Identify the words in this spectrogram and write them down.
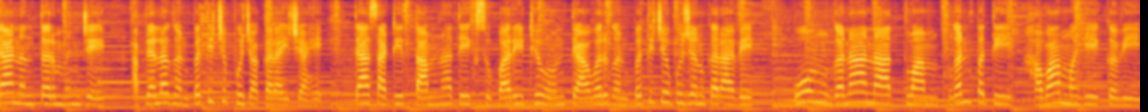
त्यानंतर म्हणजे आपल्याला गणपतीची पूजा करायची आहे. त्यासाठी तामनात एक सुपारी ठेवून त्यावर गणपतीचे पूजन करावे. ओम गणानाथ त्वाम गणपती हवामहे कवी.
